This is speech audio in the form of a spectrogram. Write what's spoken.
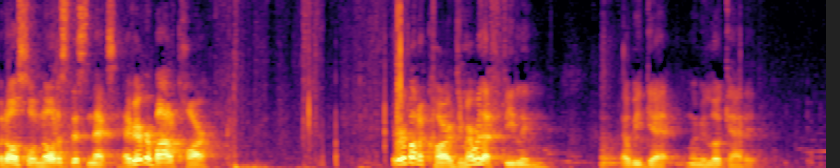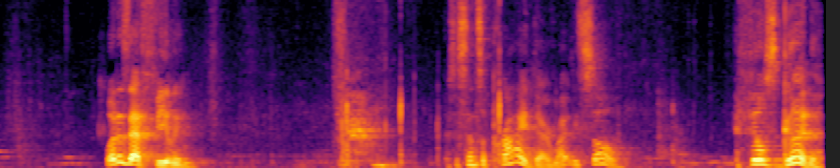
But also notice this next. Have you ever bought a car? You ever bought a car? Do you remember that feeling that we get when we look at it? What is that feeling? There's a sense of pride there, rightly so. It feels good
